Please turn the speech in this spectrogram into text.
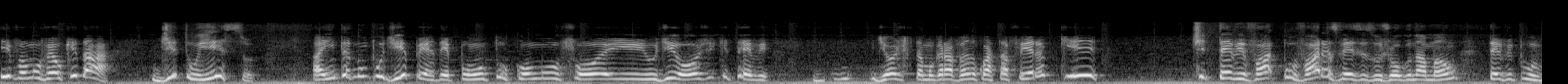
e vamos ver o que dá. Dito isso, a Inter não podia perder ponto como foi o de hoje, que teve. De hoje que estamos gravando, quarta-feira, que teve por várias vezes o jogo na mão, teve por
